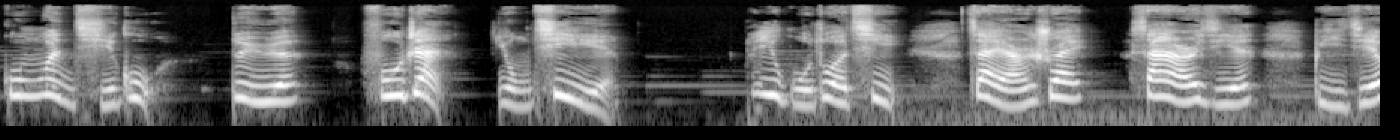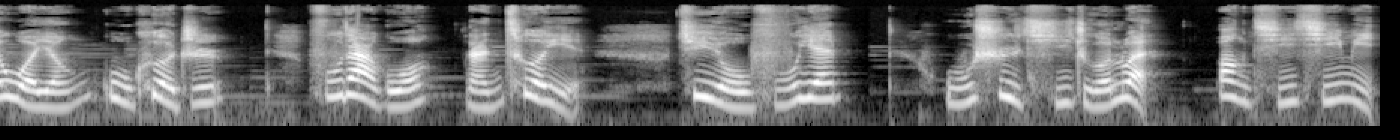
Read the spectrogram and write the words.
公问其故，对曰：“夫战，勇气也。一鼓作气，再而衰，三而竭。彼竭我盈，故克之。夫大国，难测也。具有弗焉，无视其辙乱，望其其敏，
